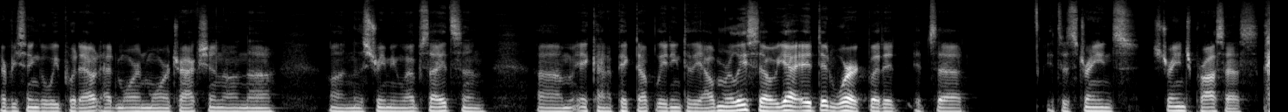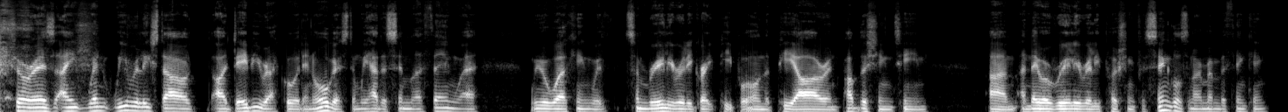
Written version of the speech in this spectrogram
every single we put out had more and more traction on the on the streaming websites. And um, it kind of picked up leading to the album release so yeah it did work but it it's a it's a strange strange process. sure is. I when we released our our debut record in August, and we had a similar thing where we were working with some really really great people on the PR and publishing team, um, and they were really really pushing for singles. And I remember thinking,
